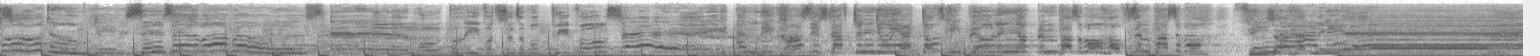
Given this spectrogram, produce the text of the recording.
Who don't believe sensible rules. And won't believe what sensible people say. And because these daft and doing adults keep building up impossible hopes, impossible things, things are happening. Yeah.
